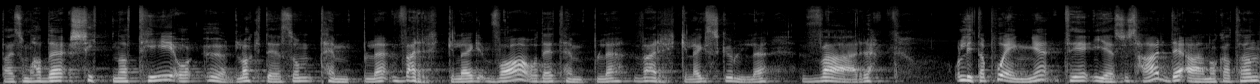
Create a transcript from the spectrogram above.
De som hadde skitna tid og ødelagt det som tempelet virkelig var, og det tempelet virkelig skulle være. Og Litt av poenget til Jesus her det er nok at han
